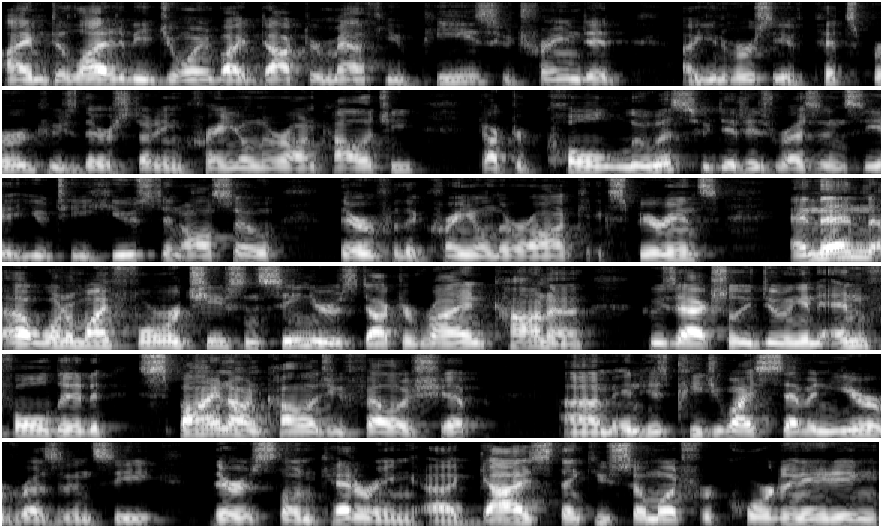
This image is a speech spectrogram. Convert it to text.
I am delighted to be joined by Dr. Matthew Pease, who trained at uh, University of Pittsburgh, who's there studying cranial neuro-oncology. Dr. Cole Lewis, who did his residency at UT Houston, also there for the cranial neuro-onc experience. And then uh, one of my former chiefs and seniors, Dr. Ryan Khanna, who's actually doing an enfolded spine oncology fellowship um, in his PGY seven year of residency there at Sloan Kettering. Uh, guys, thank you so much for coordinating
